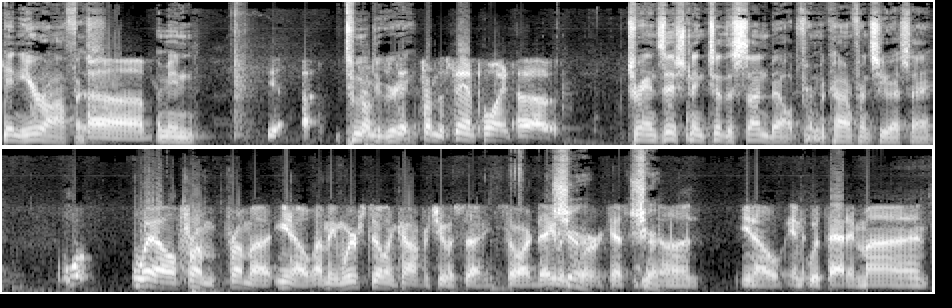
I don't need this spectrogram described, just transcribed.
in your office. Uh, I mean, yeah, to from, a degree, from the standpoint of transitioning to the Sun Belt from the Conference USA. Well, from from a you know, I mean, we're still in Conference USA, so our daily sure, work has to sure. be done, you know, in, with that in mind.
